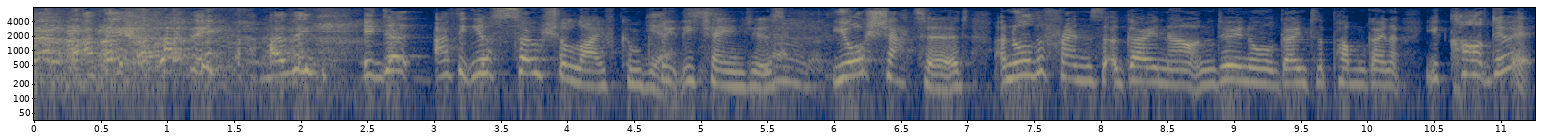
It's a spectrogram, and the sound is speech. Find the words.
so I think, I think, I think it does. I think your social life completely yes. changes. Yeah. You're shattered, and all the friends that are going out and doing all, going to the pub and going out, you can't do it.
